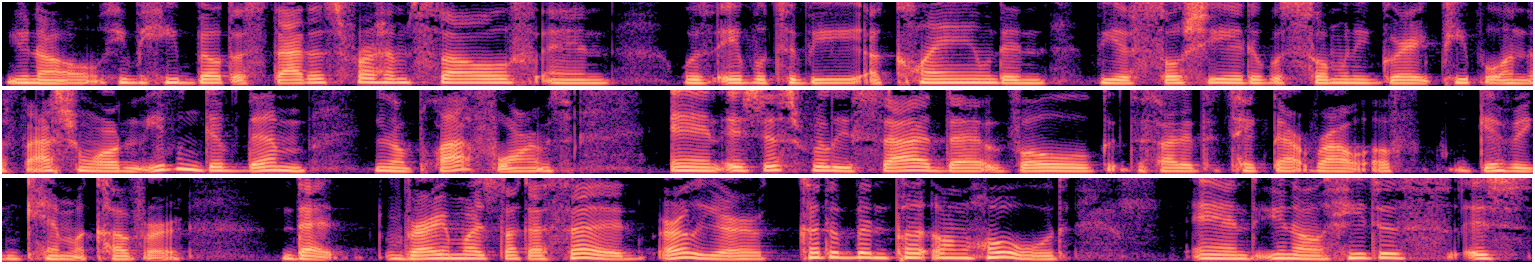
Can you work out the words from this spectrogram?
you know, he, he built a status for himself and was able to be acclaimed and be associated with so many great people in the fashion world and even give them, you know, platforms. And it's just really sad that Vogue decided to take that route of giving Kim a cover that very much, like I said earlier, could have been put on hold. And, you know, he just is,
